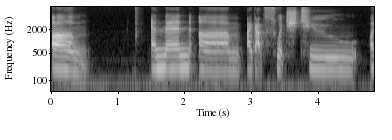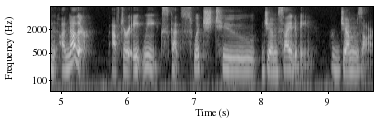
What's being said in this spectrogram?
Um, and then um, I got switched to an, another, after eight weeks, got switched to gemcitabine or Gemzar.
